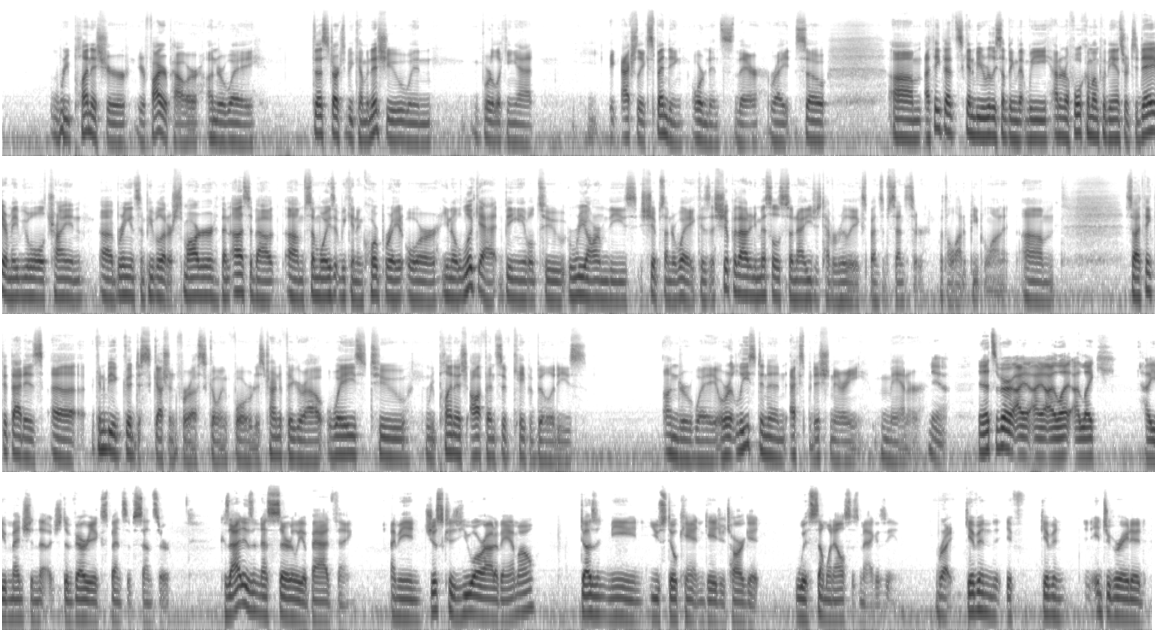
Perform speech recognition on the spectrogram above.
replenish your, your firepower underway does start to become an issue when we're looking at actually expending ordnance there, right? So um, I think that's going to be really something that we, I don't know if we'll come up with the answer today, or maybe we'll try and uh, bring in some people that are smarter than us about um, some ways that we can incorporate or, you know, look at being able to rearm these ships underway. Because a ship without any missiles, so now you just have a really expensive sensor with a lot of people on it. Um, so I think that that is uh, going to be a good discussion for us going forward. Is trying to figure out ways to replenish offensive capabilities underway, or at least in an expeditionary manner. Yeah, and that's a very I I, I like I like how you mentioned that just a very expensive sensor because that isn't necessarily a bad thing. I mean, just because you are out of ammo doesn't mean you still can't engage a target with someone else's magazine. Right. Given if given an integrated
